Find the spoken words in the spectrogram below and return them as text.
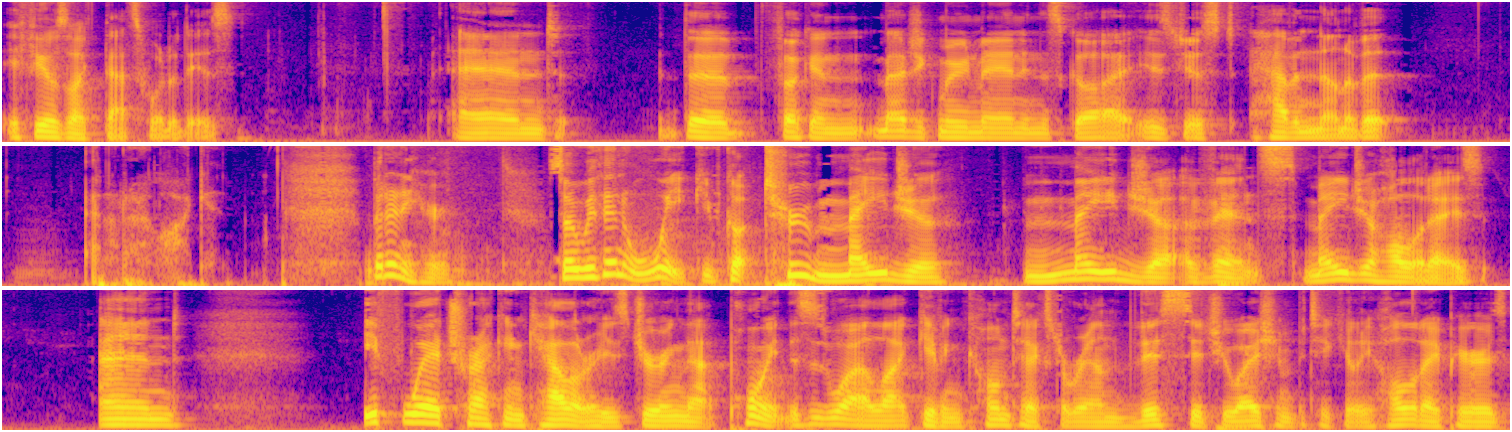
It feels like that's what it is. And the fucking magic moon man in the sky is just having none of it. And I don't like it. But anywho, so within a week, you've got two major, major events, major holidays. And if we're tracking calories during that point, this is why I like giving context around this situation, particularly holiday periods.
